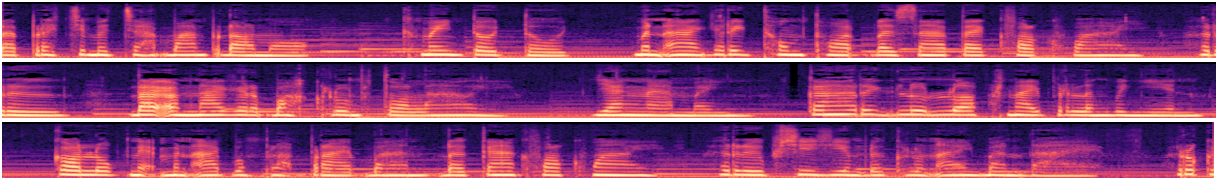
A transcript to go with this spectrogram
ដែលព្រះជាម្ចាស់បានផ្ដល់មកក្មេងតូចតូចមិនអាចរីកធំធាត់ដោយសារតែខ្វល់ខ្វាយឬដោយអំណាចរបស់ខ្លួនផ្ទាល់ឡើយ យ៉ាងណាមិញការរីកលូតលាស់ផ្នែកព្រលឹងវិញ្ញាណក៏លោកអ្នកមិនអាចបំផ្លាស់ប្រែបានដោយការខ្វល់ខ្វាយឬព្យាយាមដោយខ្លួនឯងបានដែររុក្ខ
